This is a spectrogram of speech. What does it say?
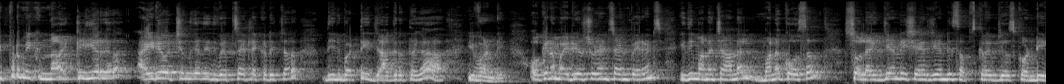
ఇప్పుడు మీకు నా క్లియర్ కదా? ఐడియా వచ్చింది కదా? ఇది వెబ్సైట్లో ఎక్కడ ఇచ్చారో? దీన్ని బట్టి జాగ్రత్తగా ఇవ్వండి. ఓకేనా my dear students and parents ఇది మన ఛానల్ మన కోసం. సో లైక్ చేయండి షేర్ చేయండి సబ్స్క్రైబ్ చేసుకోండి.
